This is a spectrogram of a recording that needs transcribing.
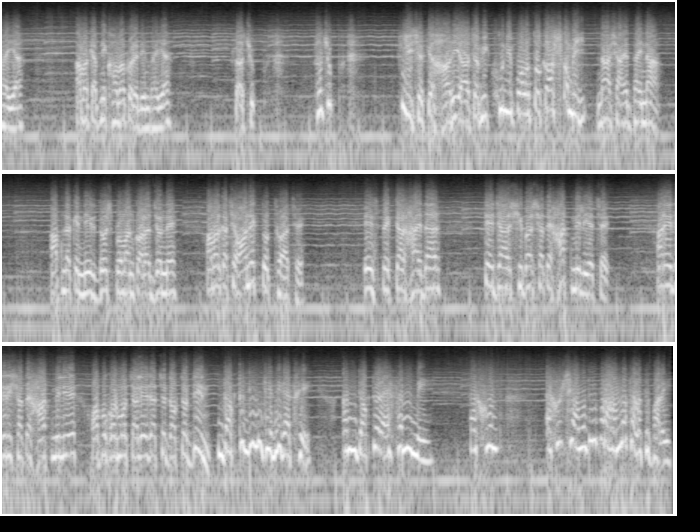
ভাইয়া আমাকে আপনি ক্ষমা করে দিন ভাইয়া। রাজু রাজু লিচাকে হারিয়ে আজ আমি খুনি পলাতক আসামি। না শাহেদ ভাই না। আপনাকে নির্দোষ প্রমাণ করার জন্য আমার কাছে অনেক তথ্য আছে। ইন্সপেক্টর হায়দার তেজার শিবার সাথে হাত মিলিয়েছে। আর এদেরই সাথে হাত মিলিয়ে অপকর্ম চালিয়ে যাচ্ছে ডক্টর দিন ডক্টর দিন জেনে গেছে। আমি ডক্টর এসানি মেয়ে। এখন এখন সে আমাদের উপর হামলা চালাতে পারে।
